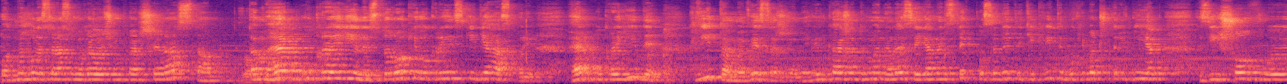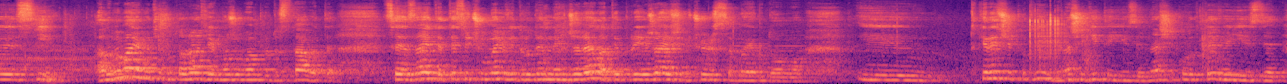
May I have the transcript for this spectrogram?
От ми були з Тарасом Михайловичем перший раз там. Там герб України, 100 років українській діаспорі. Герб України квітами висаджений. Він каже до мене, Леся, я не встиг посадити ті квіти, бо хіба чотири дні як зійшов е, сніг. Але ми маємо ті фотографії, можу вам предоставити. Це, знаєте, тисячу миль від родинних джерел, а ти приїжджаєш і відчуєш себе як вдома. І такі речі потрібні. Наші діти їздять, наші колективи їздять.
